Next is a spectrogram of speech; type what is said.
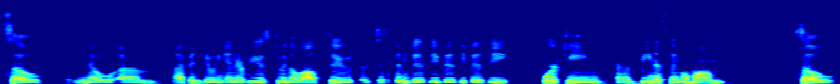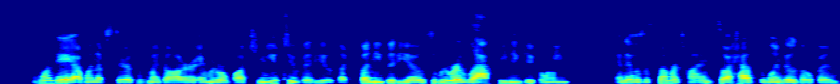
So, you know, um, I've been doing interviews, doing a lawsuit, just been busy, busy, busy, working, uh, being a single mom. So one day I went upstairs with my daughter and we were watching YouTube videos, like funny videos, and we were laughing and giggling. And it was the summertime, so I had the windows open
